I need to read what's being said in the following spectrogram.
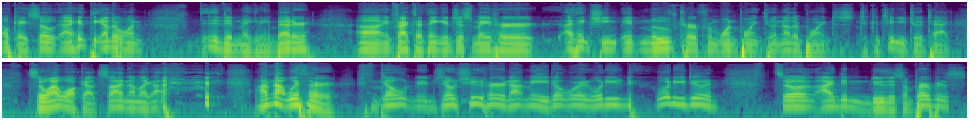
okay. So I hit the other one. It didn't make it any better. Uh, in fact, I think it just made her. I think she it moved her from one point to another point to, to continue to attack. So I walk outside and I'm like, I, I'm not with her. Don't don't shoot her, not me. Don't worry. What are you What are you doing? So I didn't do this on purpose,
